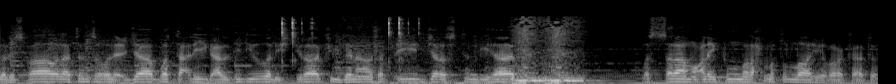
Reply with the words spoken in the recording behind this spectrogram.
والإصغاء ولا تنسوا الإعجاب والتعليق على الفيديو والاشتراك في القناة وتفعيل جرس التنبيهات. والسلام عليكم ورحمة الله وبركاته.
